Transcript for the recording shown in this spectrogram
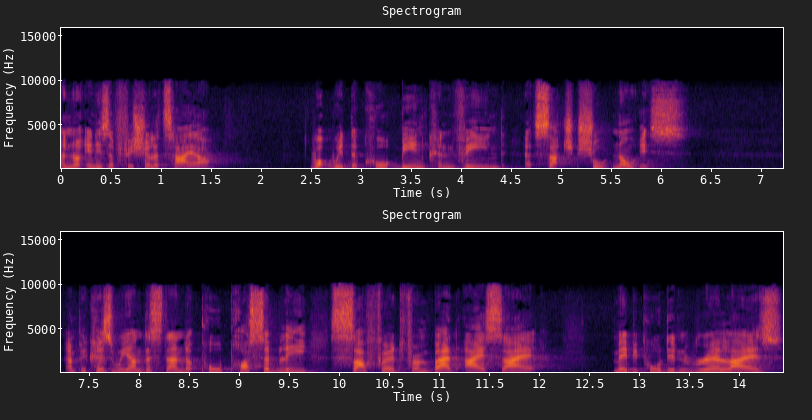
and not in his official attire, what with the court being convened at such short notice. And because we understand that Paul possibly suffered from bad eyesight, maybe Paul didn't realize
